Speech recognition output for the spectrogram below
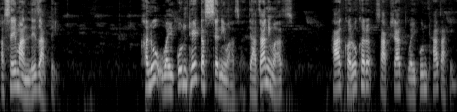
असे मानले जाते. खलू वैकुंठे तस्य निवास. त्याचा निवास हा खरोखर साक्षात वैकुंठात आहे.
